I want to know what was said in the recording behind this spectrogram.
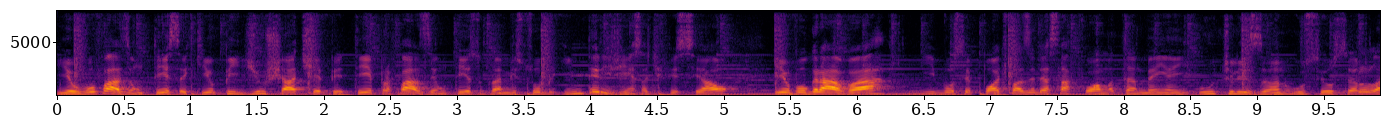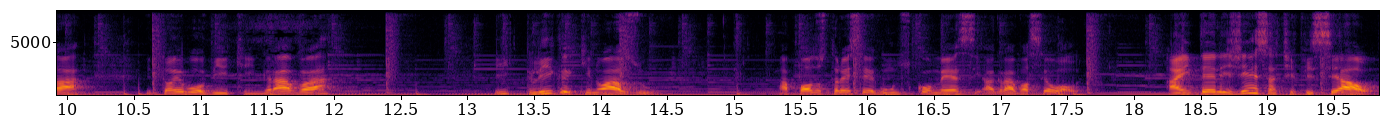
e eu vou fazer um texto aqui. Eu pedi o chat GPT para fazer um texto para mim sobre inteligência artificial eu vou gravar e você pode fazer dessa forma também aí, utilizando o seu celular. Então eu vou vir aqui em gravar e clica aqui no azul. Após os 3 segundos, comece a gravar seu áudio. A inteligência artificial,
